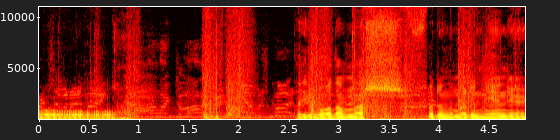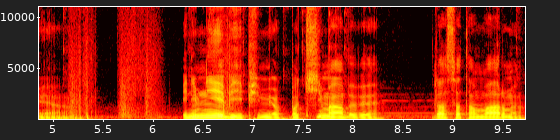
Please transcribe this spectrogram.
Oo. Dayı bu adamlar fırını mırını yeniyor ya. Benim niye ipim yok? Bakayım abi bir. Biraz satan var mı?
